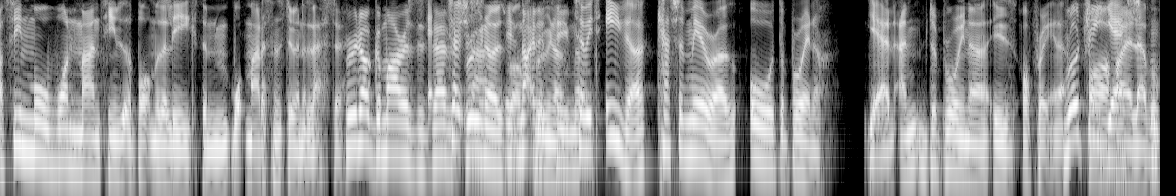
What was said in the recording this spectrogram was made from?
I've seen more one-man teams at the bottom of the league than what Maddison's doing at Leicester. Bruno Guimarães deserves So- a shout. Bruno as well, not in Bruno. team. so it's either Casemiro or De Bruyne. Yeah, and, and De Bruyne is operating at a Rodri, far yes. higher level.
